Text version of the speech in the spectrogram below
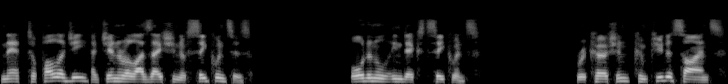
Net topology a generalization of sequences. Ordinal indexed sequence. Recursion computer science.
